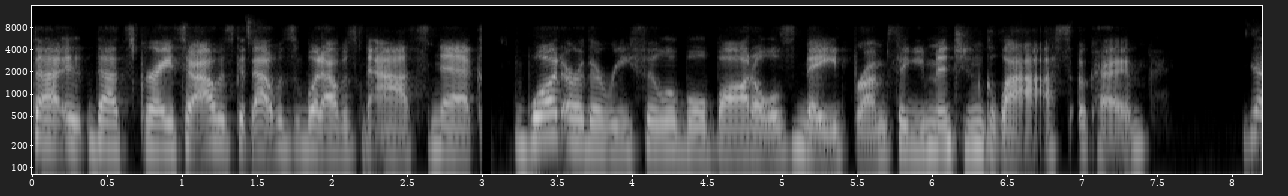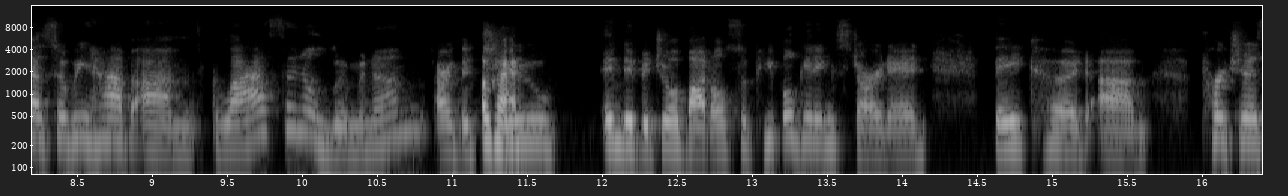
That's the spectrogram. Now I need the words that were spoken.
That that's great. So I was that was what I was going to ask next. What are the refillable bottles made from? So you mentioned glass. Okay. Yeah, so we have um, glass and aluminum are the okay. two individual bottles. So people getting started, they could um, purchase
